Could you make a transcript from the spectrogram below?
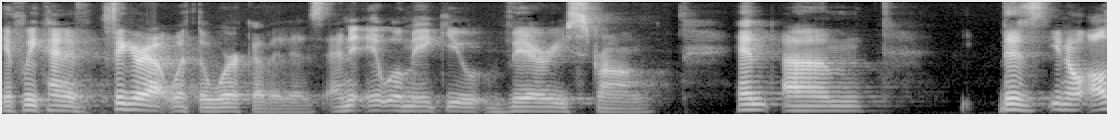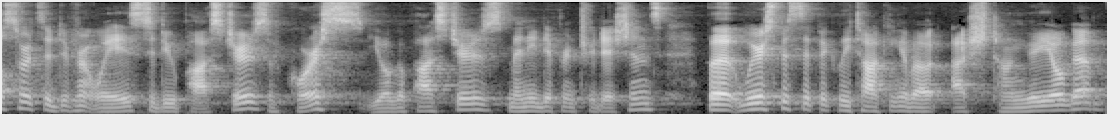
if we kind of figure out what the work of it is, and it will make you very strong. And um, there's, you know, all sorts of different ways to do postures, of course, yoga postures, many different traditions, but we're specifically talking about Ashtanga yoga,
